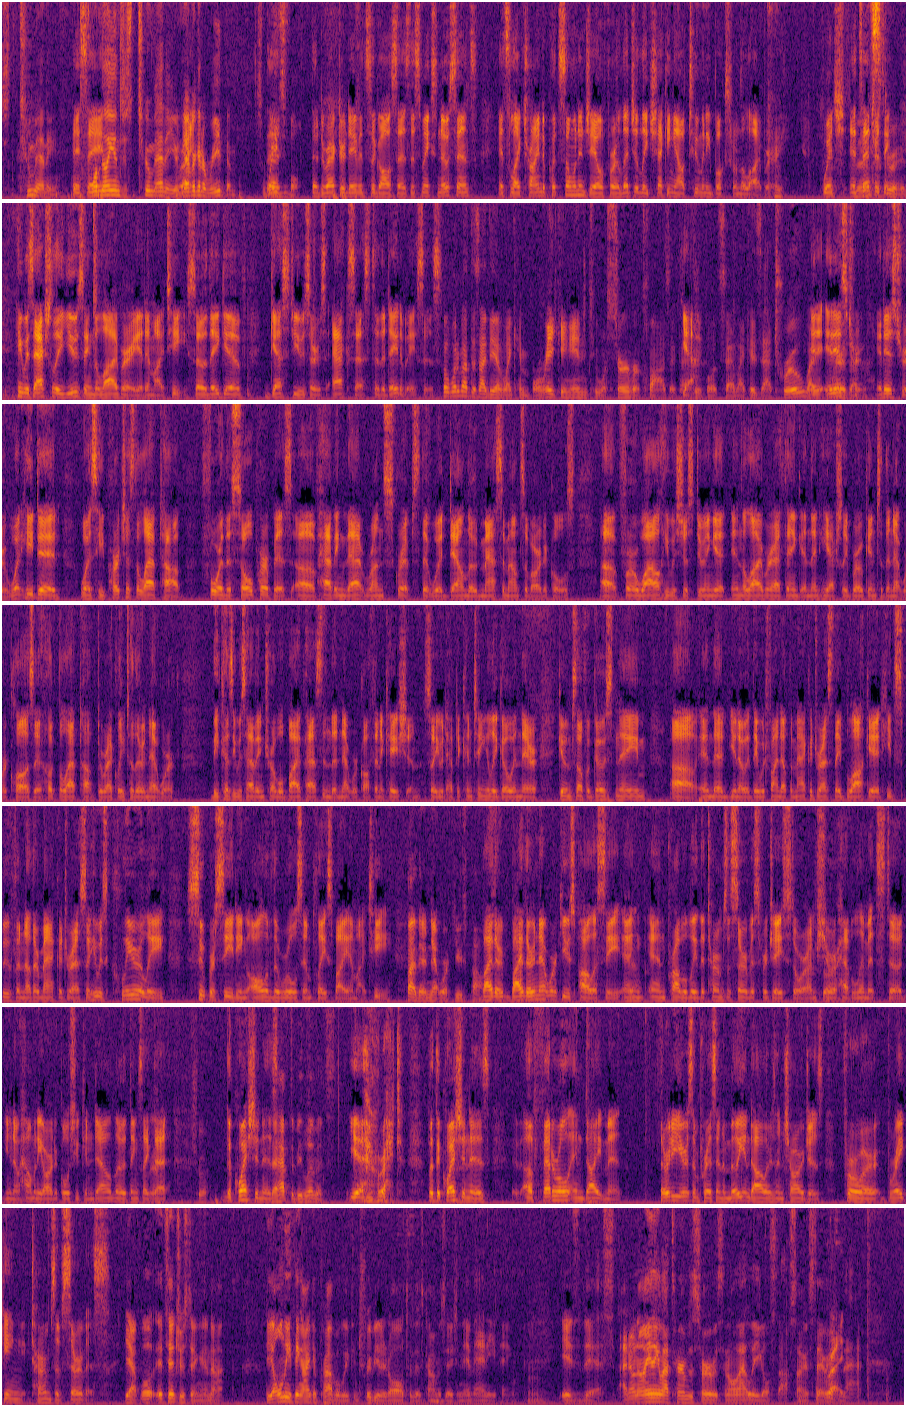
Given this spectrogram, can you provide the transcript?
Just too many. they say Four million's just too many. You're Right. never going to read them. It's the, wasteful. the director David Segal says this makes no sense. It's like trying to put someone in jail for allegedly checking out too many books from the library. Which it's That's interesting. great. He was actually using the library at MIT, so they give guest users access to the databases. But what about this idea of like him breaking into a server closet that Yeah. people had said? Like, is that true? Like, It, it is that? true. It is true. What he did was he purchased a laptop for the sole purpose of having that run scripts that would download mass amounts of articles. Uh, for a while, he was just doing it in the library, I think, and then he actually broke into the network closet, hooked the laptop directly to their network because he was having trouble bypassing the network authentication. So he would have to continually go in there, give himself a ghost name, uh, and then you know they would find out the MAC address, they block it. He'd spoof another MAC address, so he was clearly superseding all of the rules in place by MIT By their network use policy. by their by their network use policy and and probably the terms of service for JSTOR. I'm sure Sure. have limits to you know how many articles you can download, things like Yeah. that. Sure. The question is, There have to be limits. yeah, right. But the question is, a federal indictment, 30 years in prison, a million dollars in charges for breaking terms of service. Yeah, well, it's interesting, and I, the only thing I could probably contribute at all to this conversation, if anything, Hmm. is this: I don't know anything about terms of service and all that legal stuff, so I'm gonna stay away Right. from that.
